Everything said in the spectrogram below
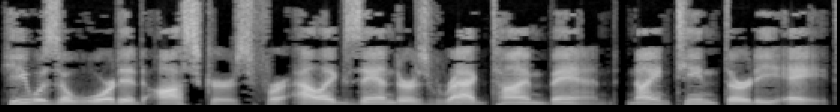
He was awarded Oscars for Alexander's Ragtime Band 1938,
